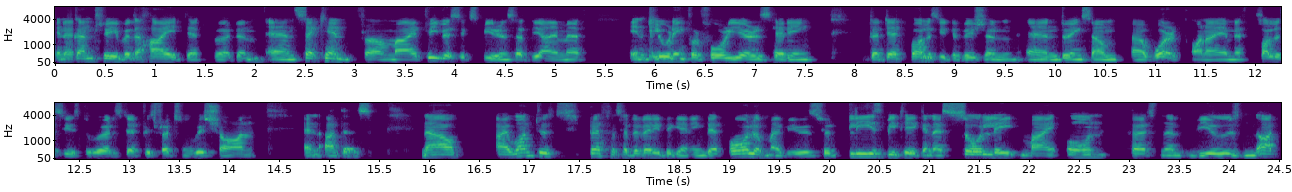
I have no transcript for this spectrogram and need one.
in a country with a high debt burden, and second, from my previous experience at the IMF, including for four years heading the debt policy division and doing some uh, work on IMF policies towards debt restructuring with Sean and others. Now, I want to preface at the very beginning that all of my views should please be taken as solely my own personal views, not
